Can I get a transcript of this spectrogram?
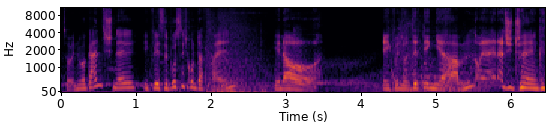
So, nur ganz schnell. Ich will jetzt Bus nicht runterfallen. Genau. Ich will nur das Ding hier haben. Neuer Energy Tank.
